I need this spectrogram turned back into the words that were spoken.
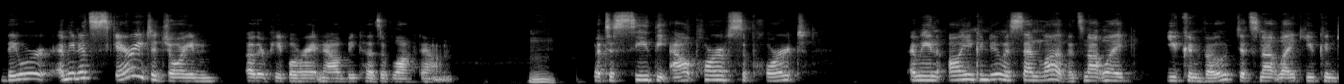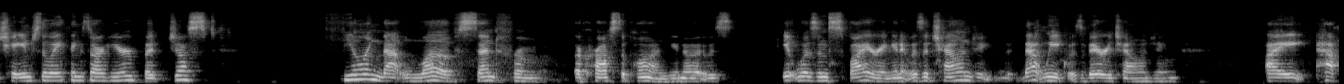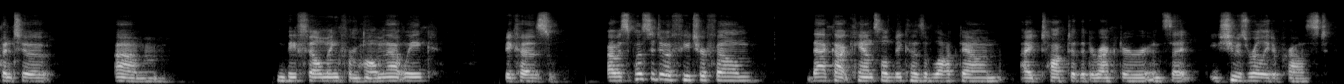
they were, I mean, it's scary to join other people right now because of lockdown. Mm. But to see the outpour of support, I mean, all you can do is send love. It's not like you can vote, it's not like you can change the way things are here, but just feeling that love sent from across the pond you know it was it was inspiring and it was a challenging that week was very challenging. I happened to um, be filming from home that week because i was supposed to do a feature film that got canceled because of lockdown. I talked to the director and said she was really depressed.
